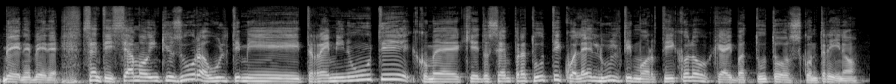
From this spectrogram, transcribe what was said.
Bene, bene. Senti, siamo in chiusura, ultimi tre minuti. Come chiedo sempre a tutti, qual è l'ultimo articolo che hai battuto scontrino?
